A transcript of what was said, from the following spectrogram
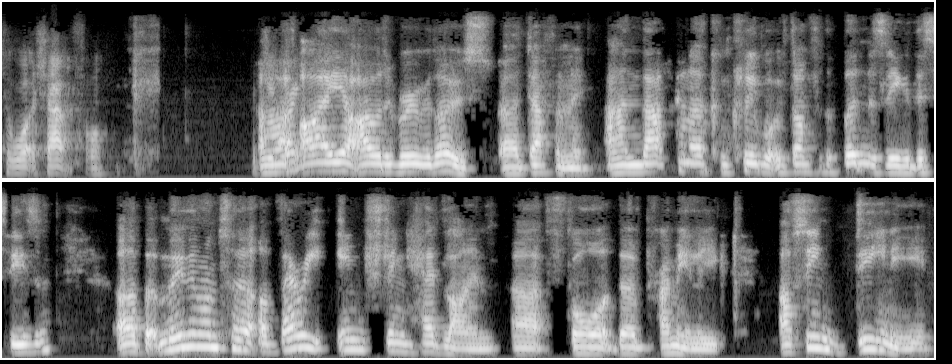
to watch out for. Uh, I I would agree with those uh, definitely, and that's going to conclude what we've done for the Bundesliga this season. Uh, but moving on to a very interesting headline uh, for the Premier League, I've seen Deeney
